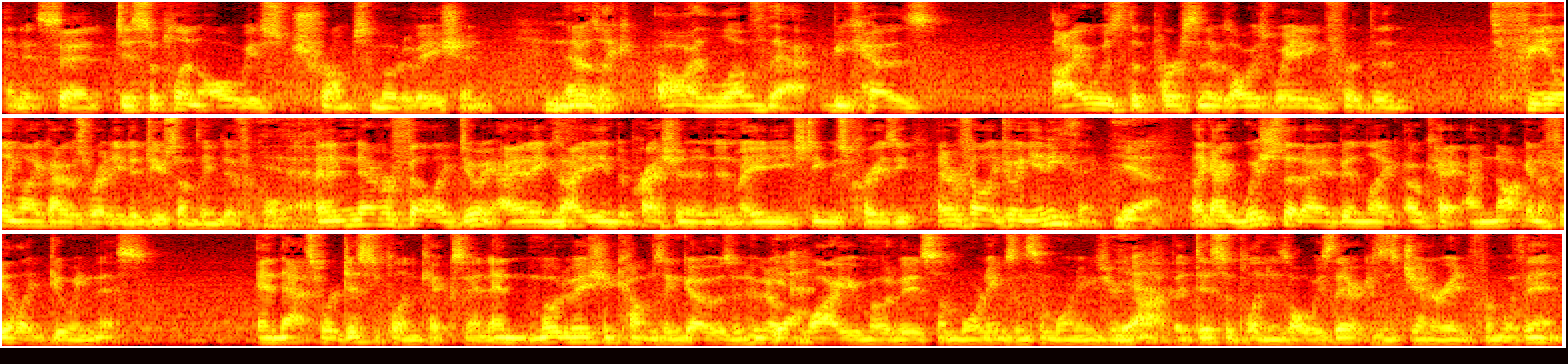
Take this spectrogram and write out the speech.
and it said, Discipline always trumps motivation. And I was like, oh, I love that because I was the person that was always waiting for the feeling like I was ready to do something difficult. Yeah. And I never felt like doing it. I had anxiety and depression and my ADHD was crazy. I never felt like doing anything yeah, like I wish that I had been like, okay, I'm not going to feel like doing this, and that's where discipline kicks in, and motivation comes and goes, and who knows Yeah. why you're motivated some mornings and some mornings you're Yeah. not, but discipline is always there because it's generated from within.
